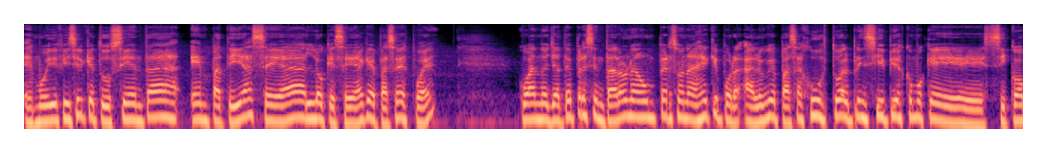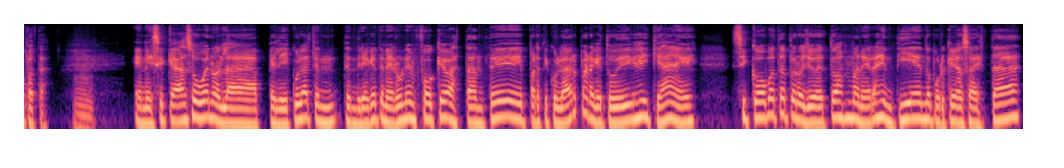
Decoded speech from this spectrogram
es muy difícil que tú sientas empatía, sea lo que sea que pase después. Cuando ya te presentaron a un personaje que por algo que pasa justo al principio es como que psicópata. Mm. En ese caso, bueno, la película ten- tendría que tener un enfoque bastante particular para que tú digas y que ah, es psicópata, pero yo de todas maneras entiendo por qué. O sea, esta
